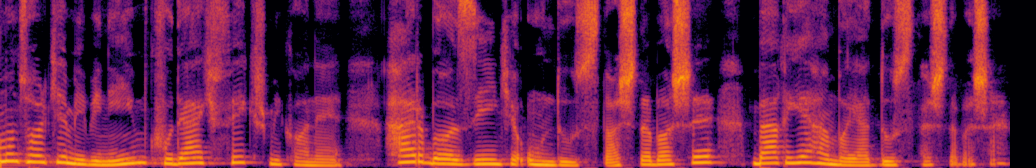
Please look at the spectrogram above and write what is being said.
همونطور که می‌بینیم کودک فکر می‌کنه هر بازی که اون دوست داشته باشه بقیه هم باید دوست داشته باشن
